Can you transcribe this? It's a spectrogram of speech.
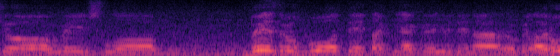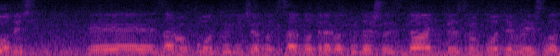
що вийшло без роботи, так як людина робила родич е, за роботу, нічого ну, все одно треба буде щось дати. Без роботи вийшло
